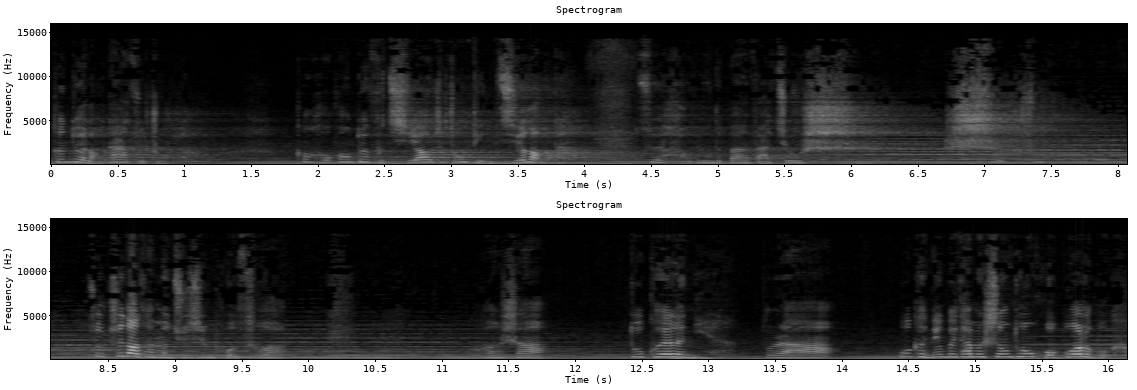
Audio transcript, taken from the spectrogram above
跟对老大最重要。更何况对付齐耀这种顶级老大，最好用的办法就是示弱，就知道他们居心叵测。皇上，多亏了你，不然我肯定被他们生吞活剥了不可。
